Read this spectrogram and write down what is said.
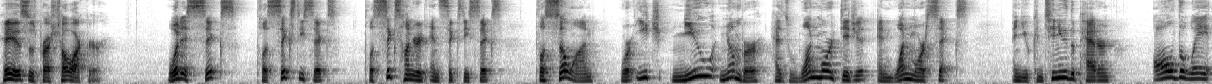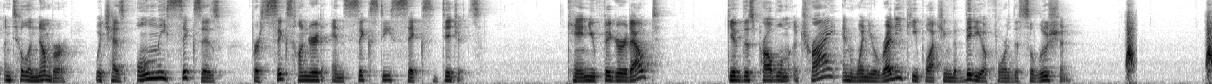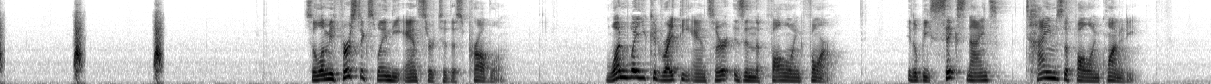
Hey, this is Presh Talwalkar. What is 6 plus 66 plus 666 plus so on, where each new number has one more digit and one more 6, and you continue the pattern all the way until a number which has only 6s for 666 digits. Can you figure it out? Give this problem a try, and when you're ready, keep watching the video for the solution. So let me first explain the answer to this problem. One way you could write the answer is in the following form. It'll be 6 ninths times the following quantity.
